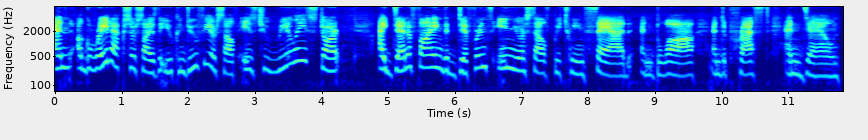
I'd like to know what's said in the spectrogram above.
And a great exercise that you can do for yourself is to really start identifying the difference in yourself between sad and blah and depressed and down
